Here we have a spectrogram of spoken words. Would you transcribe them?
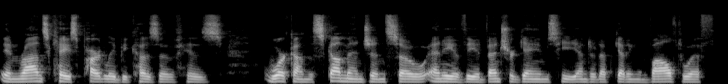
In Ron's case, partly because of his work on the SCUMM engine. So any of the adventure games he ended up getting involved with.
